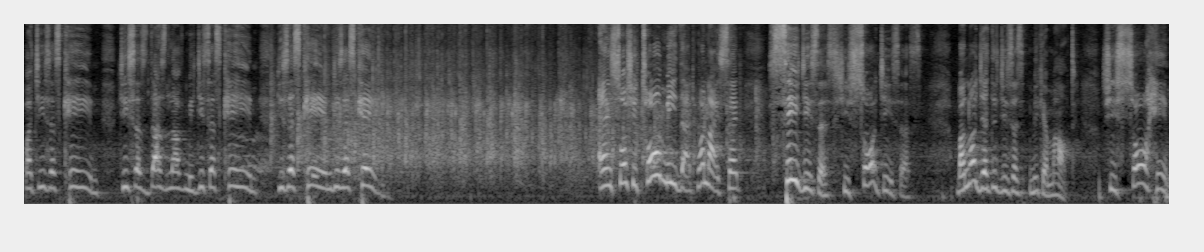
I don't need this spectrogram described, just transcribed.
But Jesus came. Jesus does love me. Jesus came. Jesus came. Jesus came. And so she told me that when I said, see Jesus, she saw Jesus. But not just Jesus make him out. She saw him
